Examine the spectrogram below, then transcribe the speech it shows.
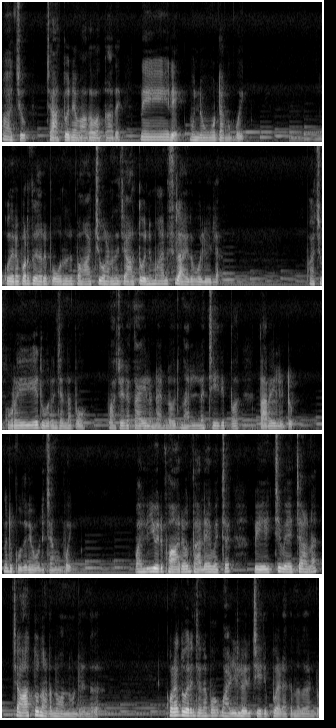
പാച്ചു ചാത്തുവിനെ വക വെക്കാതെ നേരെ മുന്നോട്ടങ്ങ് പോയി. കുതിരപ്പുറത്ത് കയറി പോകുന്നത് പാച്ചുവാണെന്ന് ചാത്തുവിന് മനസ്സിലായതുപോലുമില്ല പാച്ചു കുറേ ദൂരം ചെന്നപ്പോൾ പാച്ചുവിന്റെ കയ്യിലുണ്ടായിരുന്ന ഒരു നല്ല ചെരുപ്പ് തറയിലിട്ടു. എന്നിട്ട് കുതിര ഓടിച്ചങ്ങ് പോയി. വലിയൊരു ഭാരവും തലയെ വെച്ച് വേച്ച് വേച്ചാണ് ചാത്തു നടന്നു വന്നുകൊണ്ടിരുന്നത്. കുറേ ദൂരം ചെന്നപ്പോൾ വഴിയിലൊരു ചെരുപ്പ് കിടക്കുന്നത് കണ്ടു.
